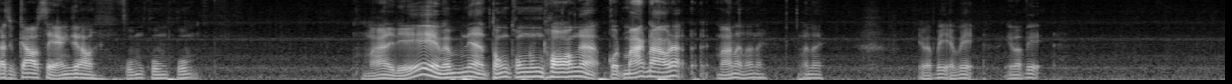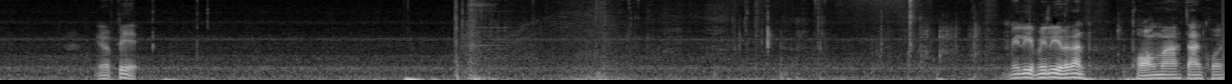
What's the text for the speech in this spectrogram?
เก้าสิบเก้าแสงจังเอาคุ้มคุ้มคุ้มมาเลยดิแบบเนี่ยทองทองทองทองอะ กดมาร์กดาวแล้ว มาหน่อยมาหน่อยมาหน่อยเอเบเป้เอวเบเอเบเป้เอเบเป้ไม่รีบไม่รีบแล้วกันทองมาจานโคย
